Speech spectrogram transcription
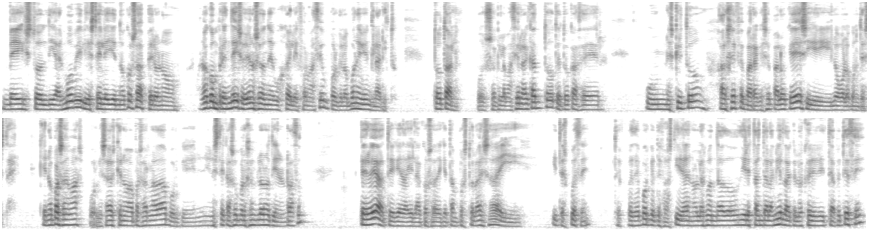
Veis todo el día el móvil y estáis leyendo cosas, pero no, no comprendéis o yo no sé dónde buscáis la información porque lo pone bien clarito. Total, pues reclamación al canto, te toca hacer un escrito al jefe para que sepa lo que es y luego lo contesta. Que no pasa más, porque sabes que no va a pasar nada, porque en este caso, por ejemplo, no tienen razón. Pero ya te queda ahí la cosa de que te han puesto la esa y, te escuece. Te escuece porque te fastidia. No le has mandado directamente a la mierda, que es que te apetece,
